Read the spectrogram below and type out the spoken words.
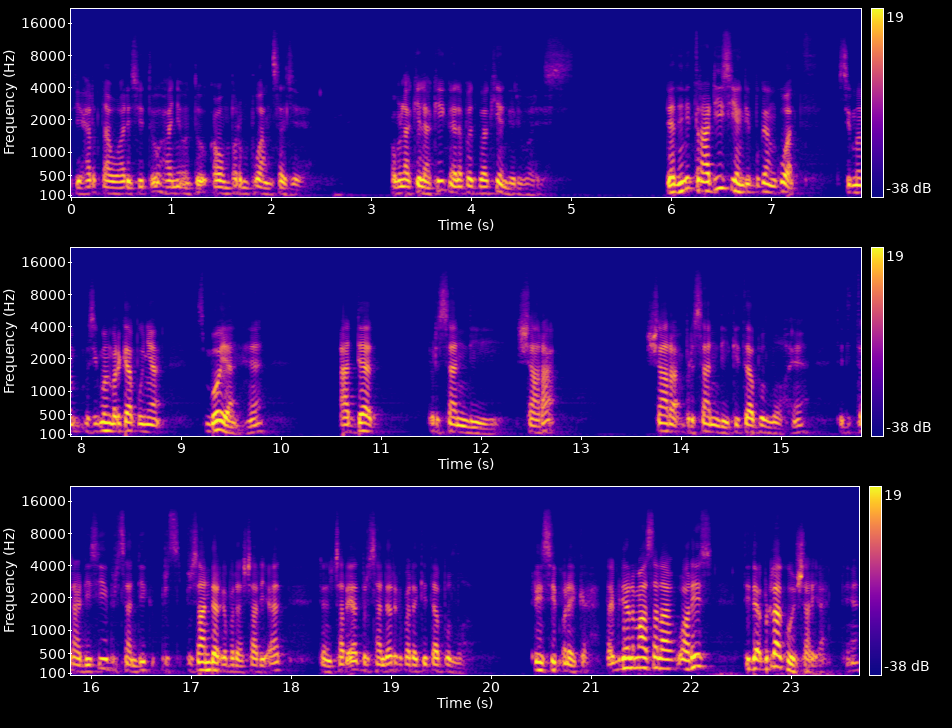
Jadi harta waris itu hanya untuk kaum perempuan saja. Kaum laki-laki nggak dapat bagian dari waris. Dan ini tradisi yang dipegang kuat. Meskipun, mereka punya semboyan ya. Adat bersandi syarak, syarak bersandi kitabullah ya. Jadi tradisi bersandi bersandar kepada syariat dan syariat bersandar kepada kitabullah. Prinsip mereka. Tapi dalam masalah waris tidak berlaku syariat ya.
